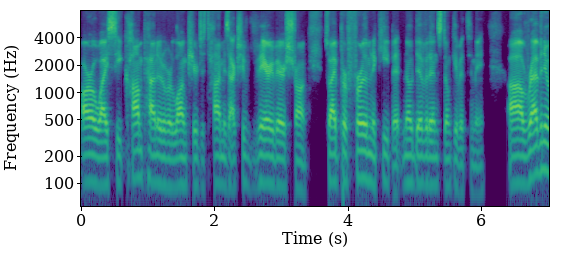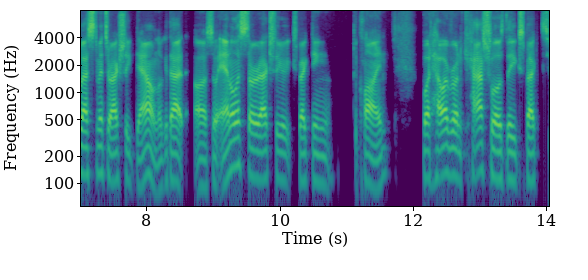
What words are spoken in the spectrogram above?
ROIC compounded over long periods of time is actually very, very strong. So I prefer them to keep it. No dividends, don't give it to me. Uh, revenue estimates are actually down. Look at that. Uh, so analysts are actually expecting decline, but however, on cash flows, they expect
